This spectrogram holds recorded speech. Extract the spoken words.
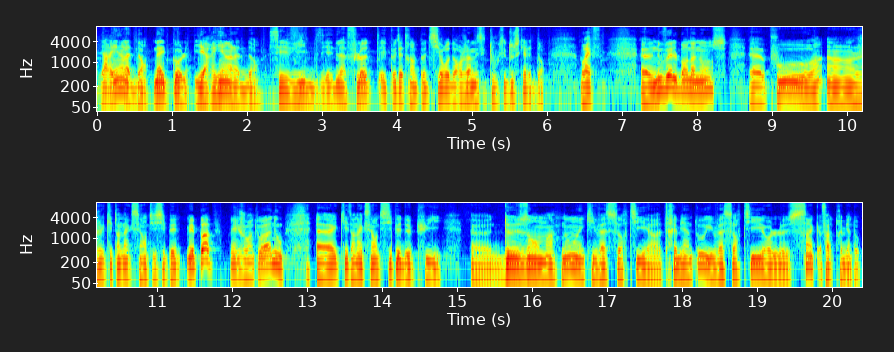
Il n'y a rien là-dedans. Nightcall, il n'y a rien là-dedans. C'est vide, il y a de la flotte et peut-être un peu de sirop d'orgeat, mais c'est tout, c'est tout ce qu'il y a là-dedans. Bref, euh, nouvelle bande-annonce euh, pour un jeu qui est en accès anticipé, mais pop, mais joins-toi à nous, euh, qui est en accès anticipé depuis euh, deux ans maintenant et qui va sortir très bientôt. Il va sortir le 5, enfin très bientôt,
